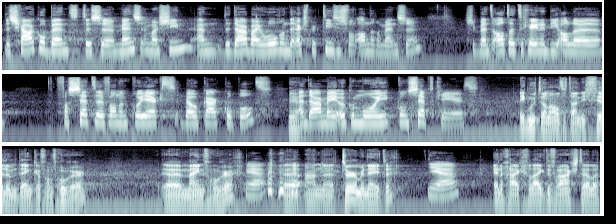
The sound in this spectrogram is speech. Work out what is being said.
de schakel bent tussen mens en machine. En de daarbij horende expertises van andere mensen. Dus je bent altijd degene die alle facetten van een project bij elkaar koppelt. Ja. En daarmee ook een mooi concept creëert. Ik moet dan altijd aan die film denken van vroeger. Eh, mijn vroeger. Ja. Eh, aan eh, Terminator. ja. En dan ga ik gelijk de vraag stellen:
